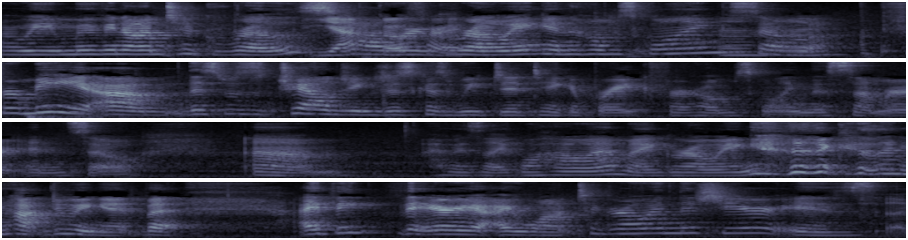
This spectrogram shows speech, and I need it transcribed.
Are we moving on to growth? Yeah, how we're growing and homeschooling. So Mhm. for me, um, this was challenging just because we did take a break for homeschooling this summer, and so um, I was like, well, how am I growing? Because I'm not doing it, but. I think the area I want to grow in this year is uh,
